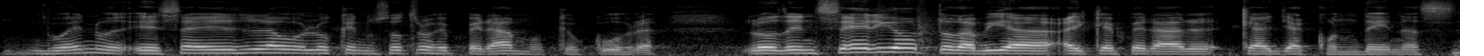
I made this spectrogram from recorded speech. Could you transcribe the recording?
Bueno, esa es lo que nosotros esperamos que ocurra. Lo de en serio todavía hay que esperar que haya condenas.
